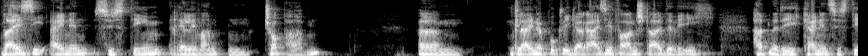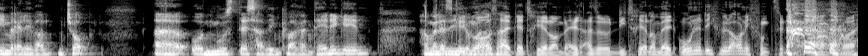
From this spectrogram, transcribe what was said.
weil sie einen systemrelevanten Job haben. Ähm, ein kleiner buckliger Reiseveranstalter wie ich hat natürlich keinen systemrelevanten Job äh, und muss deshalb in Quarantäne gehen. Haben wir das geht nur außerhalb der Triathlon-Welt. Also die Triathlon-Welt ohne dich würde auch nicht funktionieren. ja,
